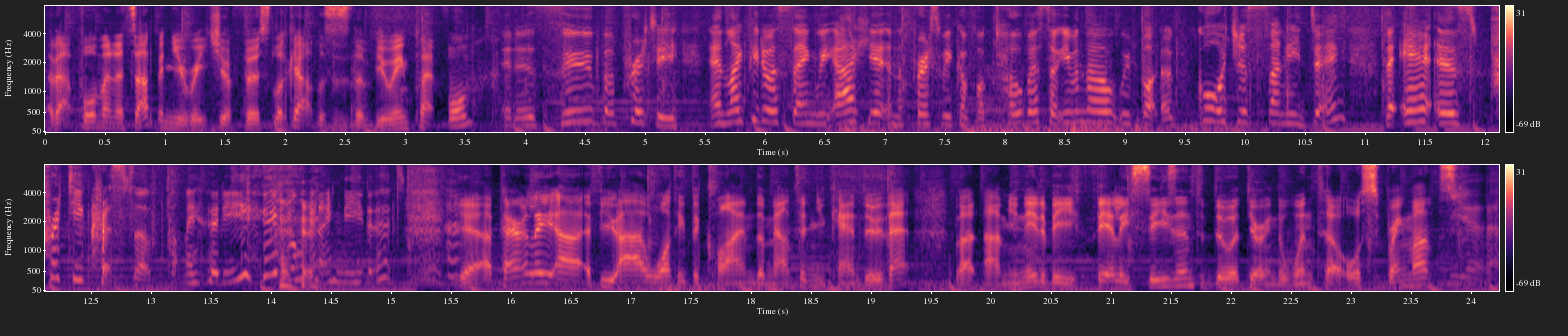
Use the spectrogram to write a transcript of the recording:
About four minutes up and you reach your first lookout. This is the viewing platform. It is super pretty. And like Peter was saying, we are here in the first week of October. So even though we've got a gorgeous sunny day, the air is pretty crisp. So I've got my hoodie when I need it. Yeah, apparently uh, if you are wanting to climb the mountain, you can do that. But um, you need to be fairly seasoned to do it during the winter or spring months. Yeah.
